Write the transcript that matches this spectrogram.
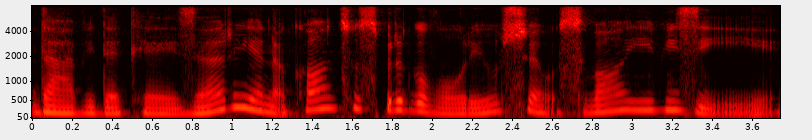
Davide Kejzer je na koncu spregovoril še o svoji viziji.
